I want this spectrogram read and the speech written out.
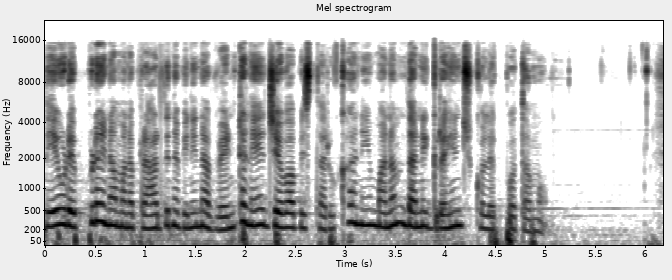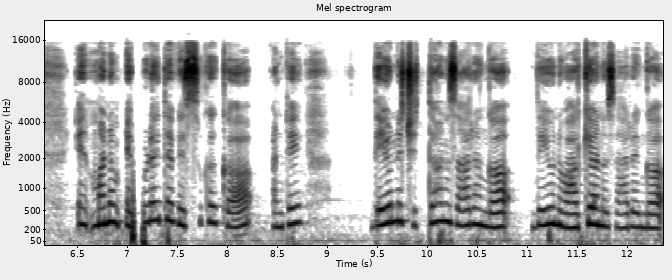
దేవుడు ఎప్పుడైనా మన ప్రార్థన వినిన వెంటనే జవాబిస్తారు. కానీ మనం దాన్ని గ్రహించుకోలేకపోతాము. మనం ఎప్పుడైతే విసుగక అంటే దేవుని చిత్తానుసారంగా దేవుని వాక్యానుసారంగా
